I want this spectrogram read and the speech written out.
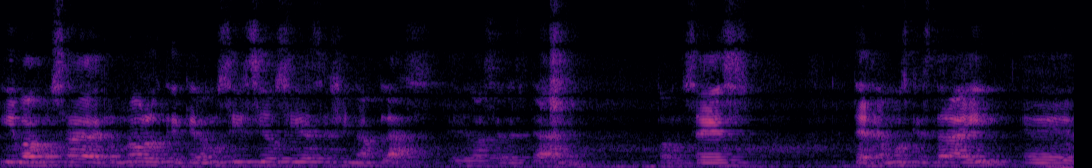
Y vamos a, uno de los que queremos ir sí o sí es el Chinaplas, eh, va a ser este año. Entonces, tenemos que estar ahí. Eh,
